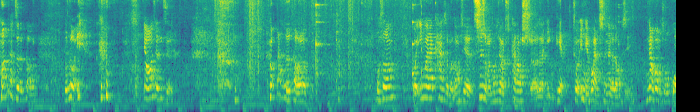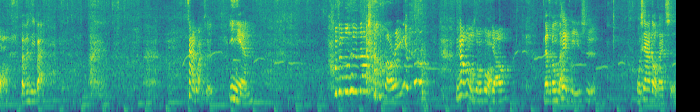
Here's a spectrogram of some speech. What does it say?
我大舌头，我说我一，有卫生纸。我大舌头了。我说我因为在看什么东西，吃什么东西，我看到蛇的影片，所以我一年不敢吃那个东西，你有跟我说过，百分之一百，再也不敢吃。一年。我真不是这样。Sorry，你有跟我说过。有，你要是公仔可以，提示。我现在都有在吃，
